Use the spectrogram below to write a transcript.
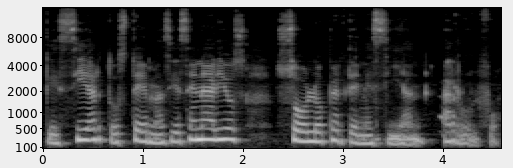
que ciertos temas y escenarios solo pertenecían a Rulfo.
